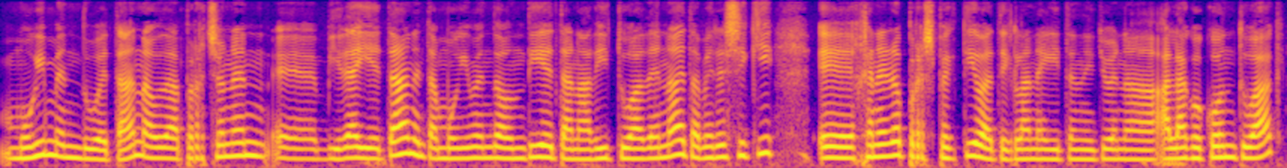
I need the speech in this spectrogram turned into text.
mugimenduetan, hau da, pertsonen e, bidaietan eta mugimendu handietan aditua dena, eta bereziki e, genero perspektibatik lan egiten dituena alako kontuak,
